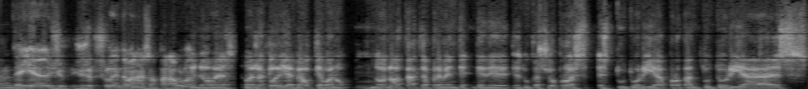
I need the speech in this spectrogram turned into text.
em deia Josep Soler, demanes la paraula. I només, només aclarir a que bueno, no no tracta prement d'educació, però és, és tutoria. Per tant, tutoria és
